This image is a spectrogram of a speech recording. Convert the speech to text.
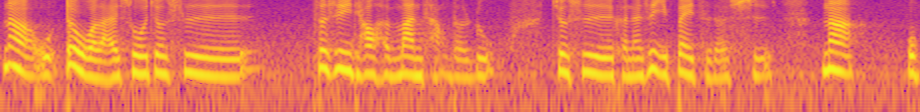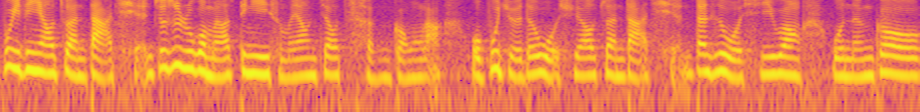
那我对我来说，就是这是一条很漫长的路，就是可能是一辈子的事。那我不一定要赚大钱，就是如果我们要定义什么样叫成功啦，我不觉得我需要赚大钱，但是我希望我能够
